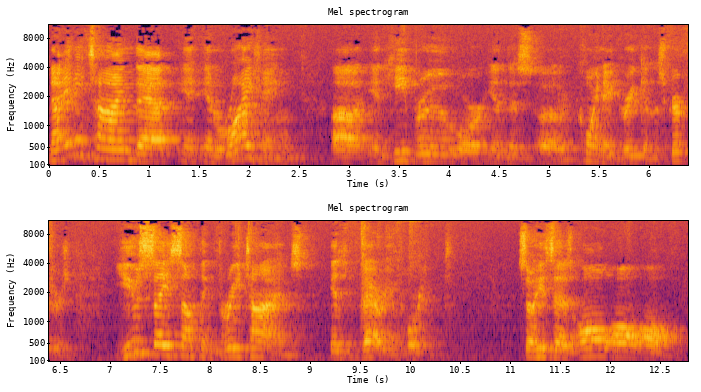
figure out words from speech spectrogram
Now, any time that in, in writing, uh, in Hebrew or in this uh, Koine Greek in the scriptures, you say something three times is very important. So he says, all, all, all.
